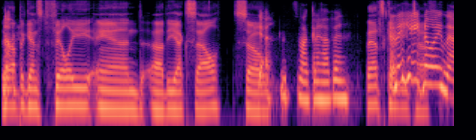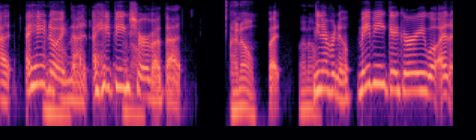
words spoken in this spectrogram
They're no. up against Philly and uh, the XL. So yeah, it's not going to happen. That's going and I hate tough. knowing that. I hate I knowing that. I hate being I sure about that. I know, but I know. You never know. Maybe Geguri will, and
